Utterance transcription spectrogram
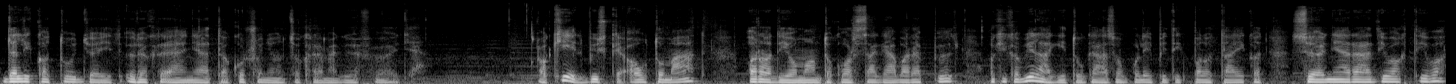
delikatódjait örökre elnyelte a kocsonyoncok remegő földje. A két büszke automát a radiomantok országába repült, akik a világító gázokból építik palotáikat, szörnyen rádióaktíva,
